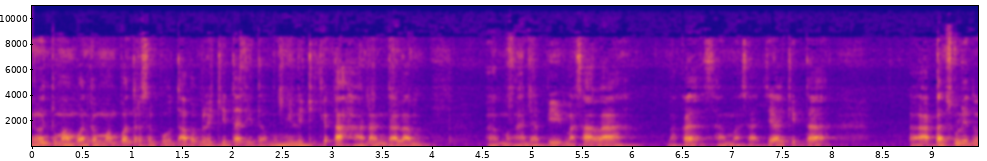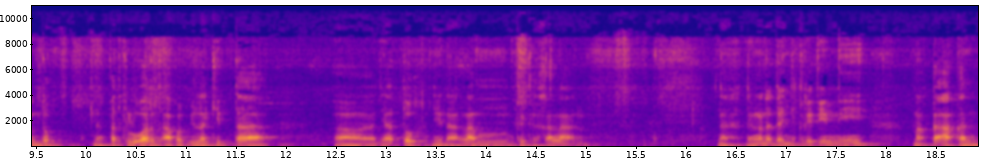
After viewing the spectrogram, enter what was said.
dengan kemampuan-kemampuan tersebut apabila kita tidak memiliki ketahanan dalam uh, menghadapi masalah, maka sama saja kita uh, akan sulit untuk dapat keluar apabila kita uh, jatuh di dalam kegagalan. Nah, dengan adanya kredit ini maka akan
